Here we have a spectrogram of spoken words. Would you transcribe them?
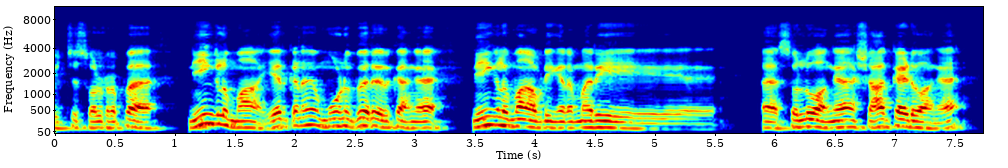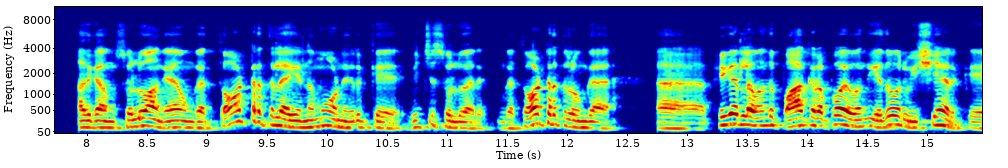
விச்சு சொல்றப்ப நீங்களுமா ஏற்கனவே மூணு பேர் இருக்காங்க. நீங்களுமா அப்படிங்கிற மாதிரி சொல்லுவாங்க. ஷாக் ஆயிடுவாங்க. அதுக்கு அவங்க சொல்லுவாங்க உங்க தோற்றத்துல என்னமோ ஒன்று இருக்கு விச்சு சொல்லுவாரு. உங்க தோற்றத்துல உங்க ஃபிகர்ல வந்து பாக்குறப்போ வந்து ஏதோ ஒரு விஷயம் இருக்கு.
